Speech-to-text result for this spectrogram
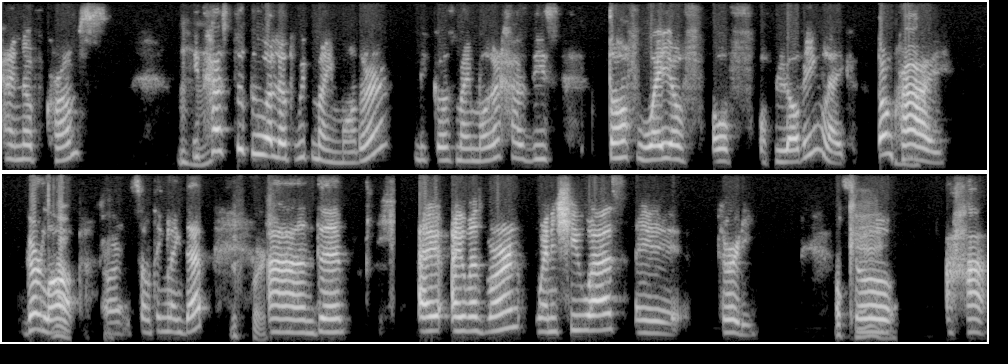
kind of crumbs mm-hmm. it has to do a lot with my mother because my mother has this tough way of of of loving like don't mm-hmm. cry girl up oh, okay. or something like that of course and uh, i i was born when she was uh, 30 okay so uh-huh.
